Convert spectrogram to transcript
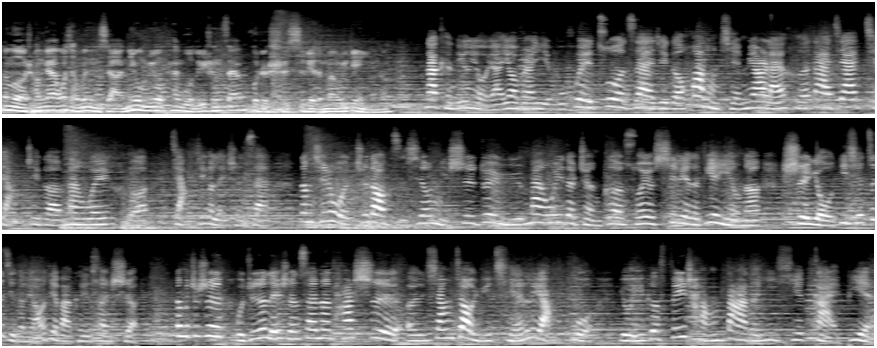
那么长干，我想问一下，你有没有看过《雷神三》或者是系列的漫威电影呢？那肯定有呀，要不然也不会坐在这个话筒前面来和大家讲这个漫威和讲这个雷神三。那么其实我知道子星你是对于漫威的整个所有系列的电影呢是有一些自己的了解吧，可以算是。那么就是我觉得雷神三呢，它是嗯相较于前两部有一个非常大的一些改变，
